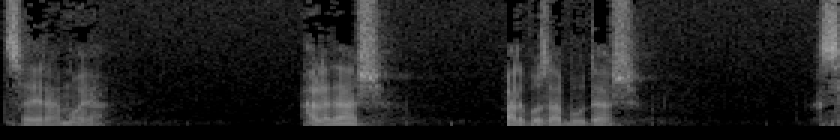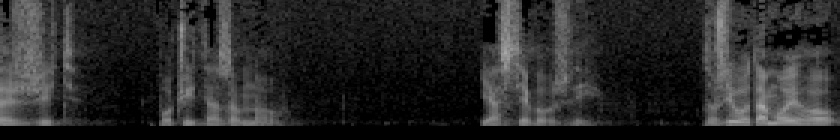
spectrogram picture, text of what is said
dcera moja, hľadáš alebo zabúdaš, chceš žiť, počíta so mnou. Ja s tebou vždy. Zo života môjho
